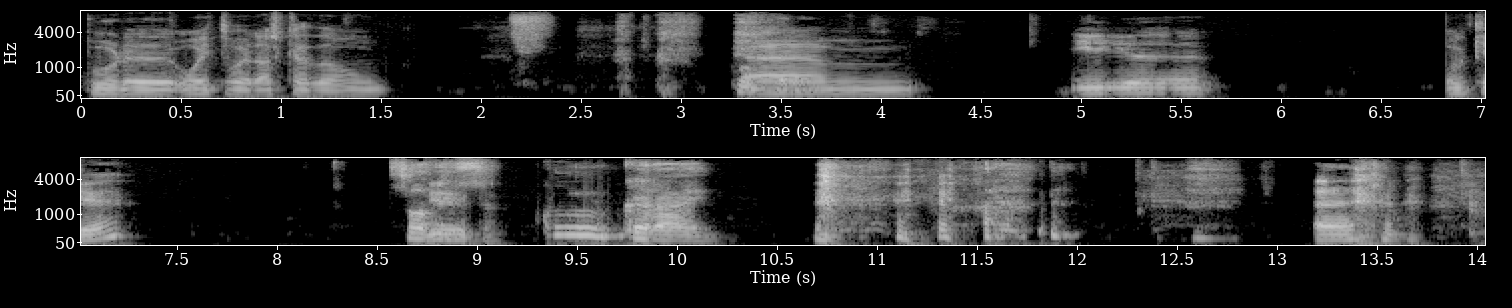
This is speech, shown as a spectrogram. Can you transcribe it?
por uh, 8 euros cada um. Um e uh, o quê? Só disse. Como caralho. uh,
